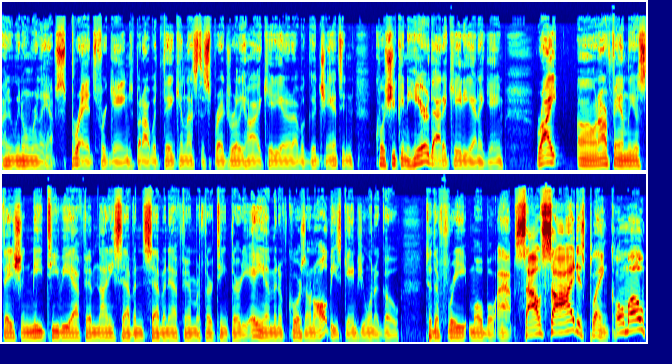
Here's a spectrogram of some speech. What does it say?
I mean, we don't really have spreads for games, but I would think unless the spread's really high, Acadiana would have a good chance. And of course, you can hear that Acadiana game right uh, on our family station, Mead TV FM 97.7 FM or 1330 AM. And of course, on all these games, you want to go to the free mobile app. Southside is playing Comeaux.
